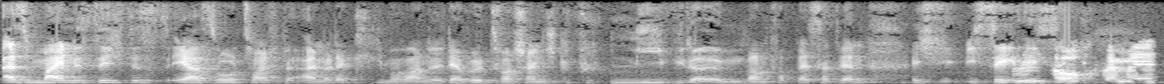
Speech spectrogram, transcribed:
also meine Sicht ist es eher so, zum Beispiel einmal der Klimawandel, der wird wahrscheinlich gefühlt nie wieder irgendwann verbessert werden. Ich, ich sehe, ich seh, auch wenn man jetzt,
